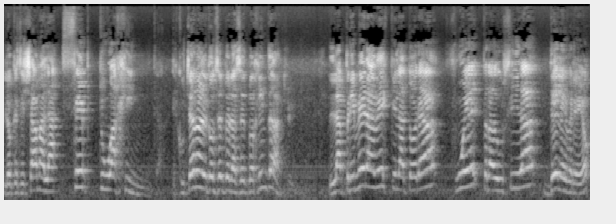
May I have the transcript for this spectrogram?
lo que se llama la Septuaginta. ¿Escucharon el concepto de la Septuaginta? Sí. La primera vez que la Torah fue traducida del hebreo.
